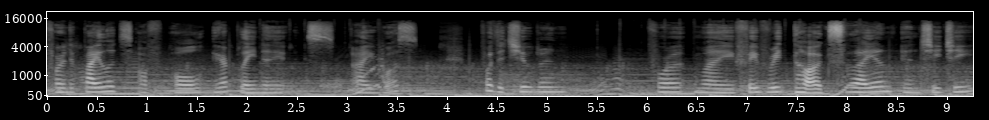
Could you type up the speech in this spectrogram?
for the pilots of all airplanes I was for the children for my favorite dogs, Lion and Gigi.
